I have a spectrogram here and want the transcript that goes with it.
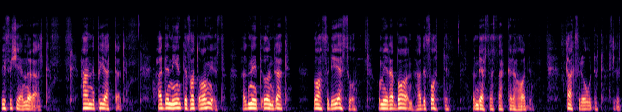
vi förtjänar allt. Handen på hjärtat. Hade ni inte fått ångest, hade ni inte undrat varför det är så om era barn hade fått det som dessa stackare har det. Tack för ordet. Slut.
